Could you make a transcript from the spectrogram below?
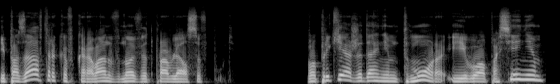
и позавтракав, караван вновь отправлялся в путь. Вопреки ожиданиям Тмора и его опасениям,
